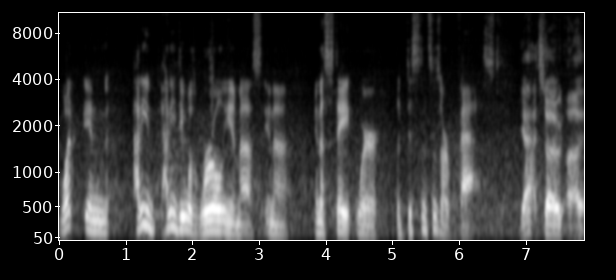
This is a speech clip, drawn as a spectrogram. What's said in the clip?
what in how do you how do you deal with rural EMS in a in a state where the distances are vast? Yeah. So uh,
